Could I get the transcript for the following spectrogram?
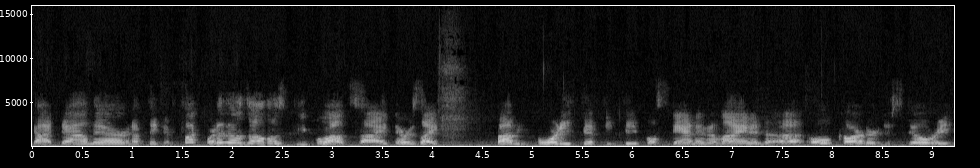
Got down there and I'm thinking, fuck, what are those all those people outside? There was like probably 40, 50 people standing in line at uh, Old Carter Distillery,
